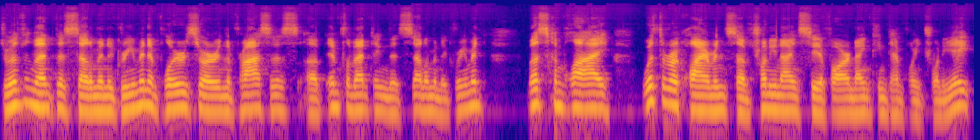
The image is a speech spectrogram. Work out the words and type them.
to implement this settlement agreement. Employers who are in the process of implementing this settlement agreement must comply with the requirements of 29 CFR 1910.28,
